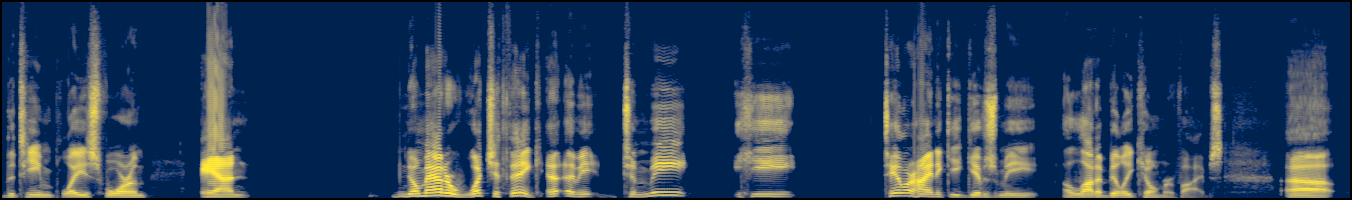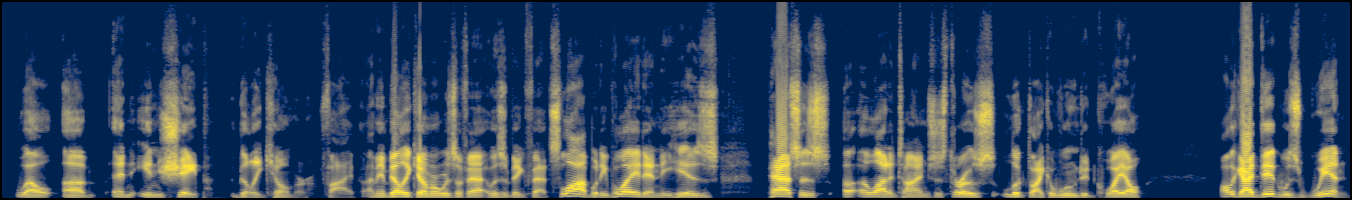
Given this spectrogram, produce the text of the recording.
the team plays for him, and no matter what you think, I mean, to me, he Taylor Heinicke gives me a lot of Billy Kilmer vibes. Uh, well, uh, an in shape Billy Kilmer vibe. I mean, Billy Kilmer was a fat, was a big fat slob when he played, and his passes a, a lot of times his throws looked like a wounded quail. All the guy did was win,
